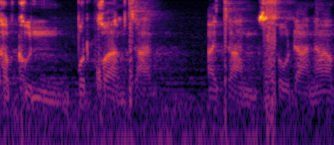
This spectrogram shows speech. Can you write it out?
ขอบคุณบทความจากอาจารย์โซดาน้ำ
